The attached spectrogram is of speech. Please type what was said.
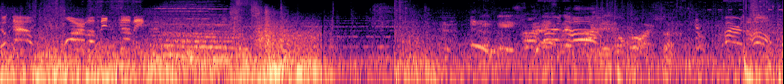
Look out! More of them incoming! Engage target with non-lethal force. Fire in the hole!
